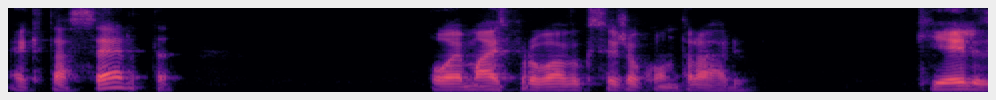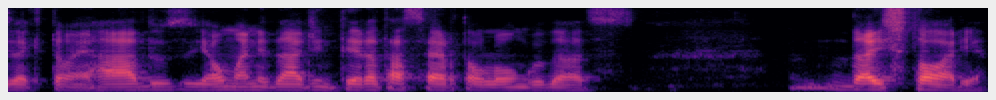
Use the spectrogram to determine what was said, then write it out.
é que está certa? Ou é mais provável que seja o contrário? Que eles é que estão errados e a humanidade inteira está certa ao longo das, da história.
